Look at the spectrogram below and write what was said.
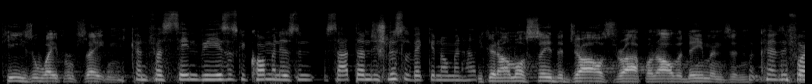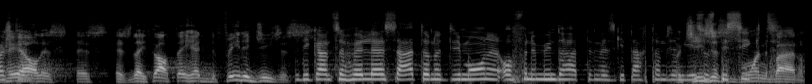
keys away from Satan, Ich kann fast sehen, wie Jesus gekommen ist und Satan die Schlüssel weggenommen hat. you can almost see the jaws drop on all the demons and, Man kann sich and vorstellen. hell as, as, as they thought they had defeated Jesus. Die ganze Hölle, Satan und Dämonen offene Münder hatten, weil sie gedacht haben, sie haben But Jesus Jesus won the besiegt. battle.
